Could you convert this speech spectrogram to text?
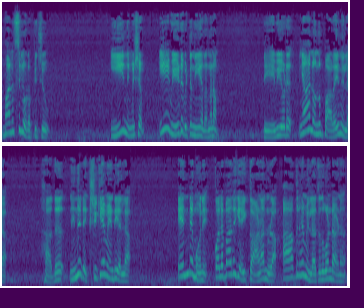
മനസ്സിൽ ഉറപ്പിച്ചു. ഈ നിമിഷം ഈ വീട് വിട്ട് നീ ഇറങ്ങണം. ദേവിയോട് ഞാനൊന്നും പറയുന്നില്ല. അത് നിന്നെ രക്ഷിക്കാൻ വേണ്ടിയല്ല. എന്റെ മോനെ കൊലപാതകയായി കാണാനുള്ള ആഗ്രഹമില്ലാത്തത് കൊണ്ടാണ്.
